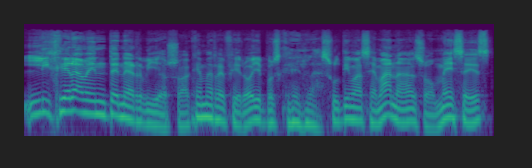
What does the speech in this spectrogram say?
ligeramente nervioso. ¿A qué me refiero? Oye, pues que en las últimas semanas o meses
